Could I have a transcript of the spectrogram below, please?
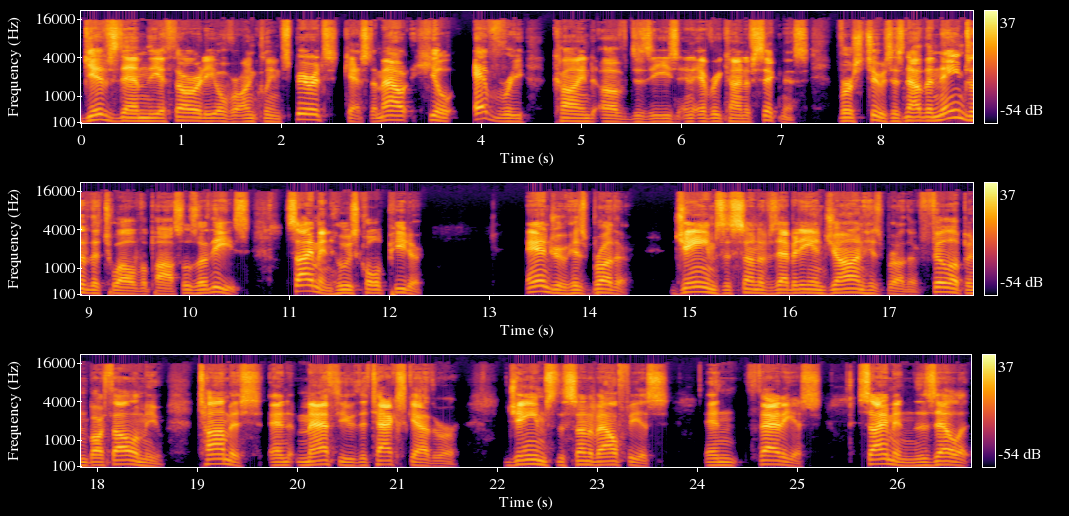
gives them the authority over unclean spirits, cast them out, heal every kind of disease and every kind of sickness. Verse 2 it says, Now the names of the 12 apostles are these Simon, who is called Peter, Andrew, his brother, James, the son of Zebedee, and John, his brother, Philip and Bartholomew, Thomas and Matthew, the tax gatherer, James, the son of Alphaeus, and Thaddeus, Simon, the zealot,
